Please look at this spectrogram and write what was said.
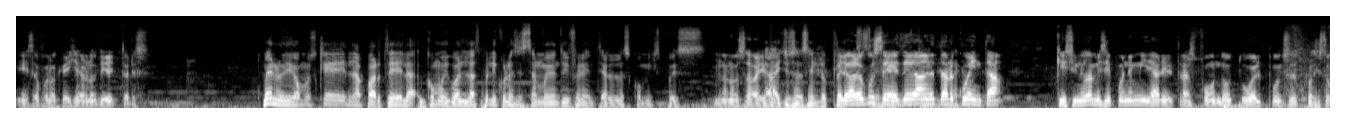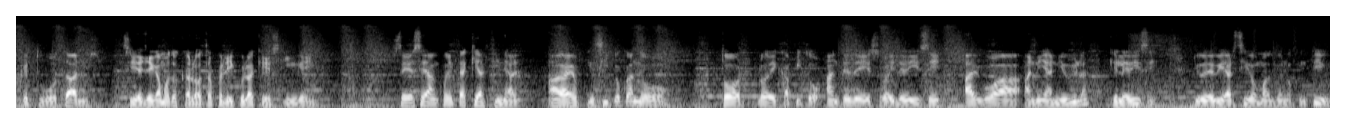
Eso fue lo que dijeron los directores. Bueno, digamos que en la parte de la como igual las películas se están moviendo diferente a los cómics, pues No lo sabía. ya ellos hacen lo que Pero algo que ustedes deben dar cuenta, que si uno también se pone a mirar el trasfondo, todo el proceso que tuvo Thanos, si ya llegamos a tocar la otra película que es In-Game, ustedes se dan cuenta que al final, al principio cuando Thor lo decapitó, antes de eso ahí le dice algo a, a Ne- a Nebula, que le dice, yo debía haber sido más bueno contigo.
